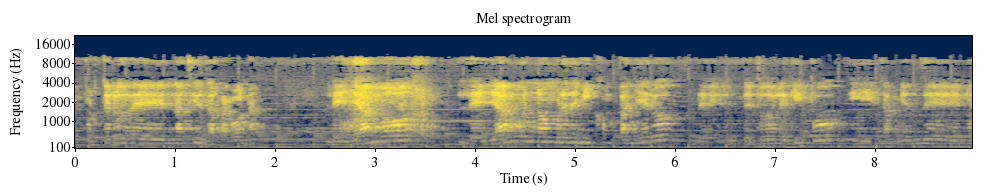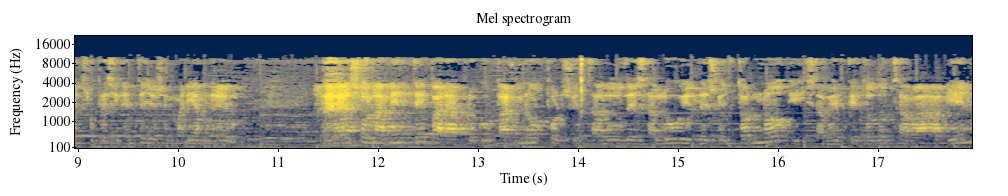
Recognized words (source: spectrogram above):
el portero del Nazi de Tarragona. Le llamo, le llamo en nombre de mis compañeros, de, de todo el equipo y también de nuestro presidente José María Andreu. Era solamente para preocuparnos por su estado de salud y de su entorno y saber que todo estaba bien.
